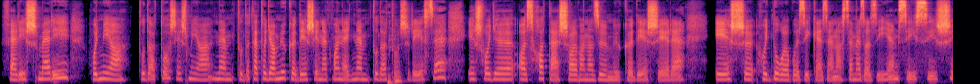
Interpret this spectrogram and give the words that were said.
felismeri, hogy mi a tudatos, és mi a nem tudatos. Tehát, hogy a működésének van egy nem tudatos uh-huh. része, és hogy az hatással van az ő működésére és hogy dolgozik ezen. Azt hiszem ez az IMCC-s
